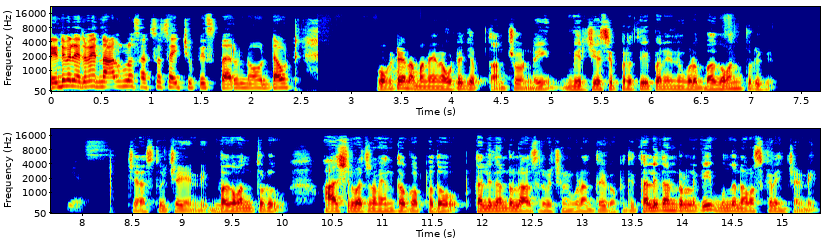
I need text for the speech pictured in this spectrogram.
రెండు వేల ఇరవై నాలుగులో సక్సెస్ అయి చూపిస్తారు నో డౌట్ ఒకటేనమ్మా నేను ఒకటే చెప్తాను చూడండి. మీరు చేసే ప్రతి పనిని కూడా భగవంతుడికి చేస్తూ చేయండి. భగవంతుడు ఆశీర్వచనం ఎంత గొప్పదో తల్లిదండ్రుల ఆశీర్వచనం కూడా అంతే గొప్పది. తల్లిదండ్రులకి ముందు నమస్కరించండి.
